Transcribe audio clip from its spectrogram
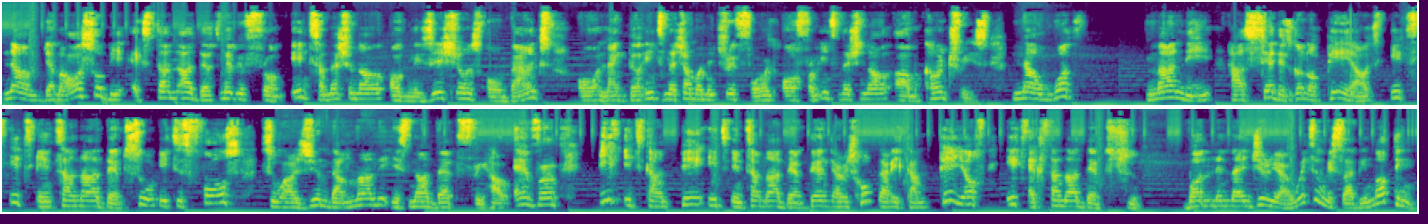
Now, there may also be external debt, maybe from international organizations or banks or like the International Monetary Fund or from international um, countries. Now, what Mali has said it's going to pay out its its internal debt. So it is false to assume that Mali is not debt free. However, if it can pay its internal debt, then there is hope that it can pay off its external debt too. But in Nigeria, waiting we sabi nothing.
